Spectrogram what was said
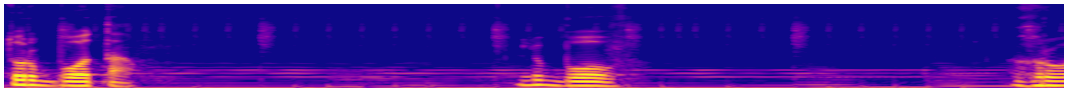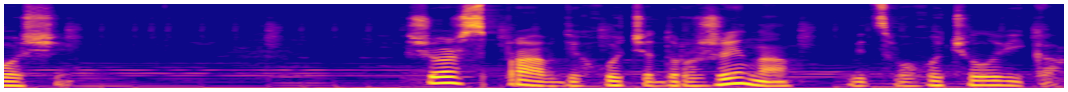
турбота, любов, гроші. Що ж справді хоче дружина від свого чоловіка?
